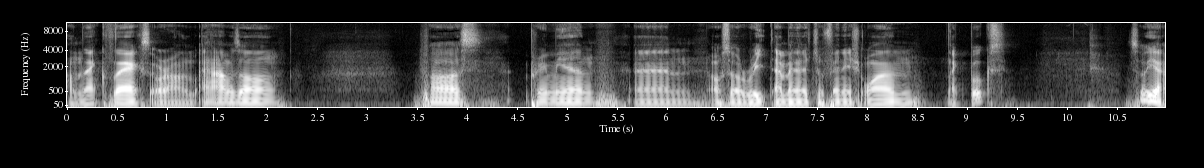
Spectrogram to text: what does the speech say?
on Netflix or on Amazon. Plus, premium, and also read. I managed to finish one like books. So yeah.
